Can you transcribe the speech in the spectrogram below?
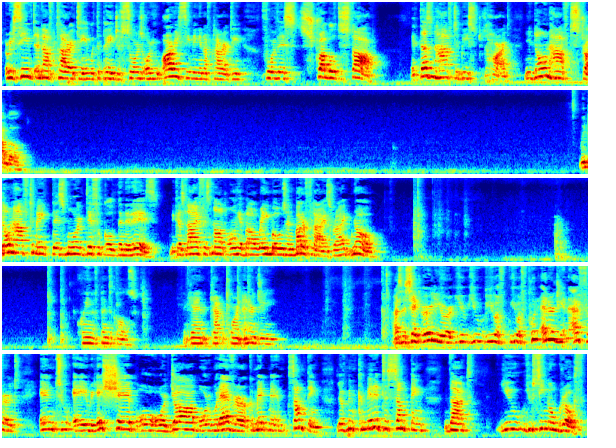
received enough clarity with the Page of Swords or you are receiving enough clarity for this struggle to stop. It doesn't have to be hard. You don't have to struggle. We don't have to make this more difficult than it is because life is not only about rainbows and butterflies, right? No. Queen of Pentacles. Again, Capricorn energy. As I said earlier, you, you, you, have, you have put energy and effort into a relationship or, or job or whatever, commitment, something. You have been committed to something that you, you see no growth.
